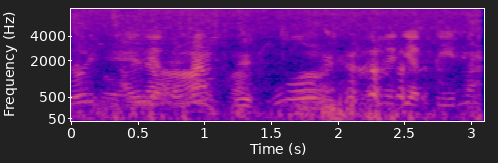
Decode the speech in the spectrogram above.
เลยเอาเดี๋ยวตรงนั้นโอ้ยเลยเหยียบตีนมัน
